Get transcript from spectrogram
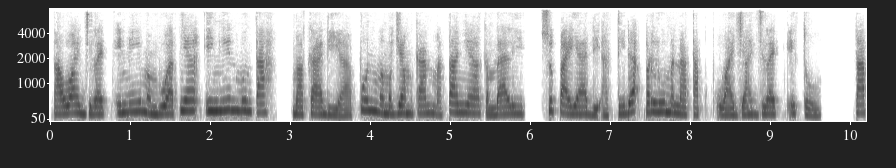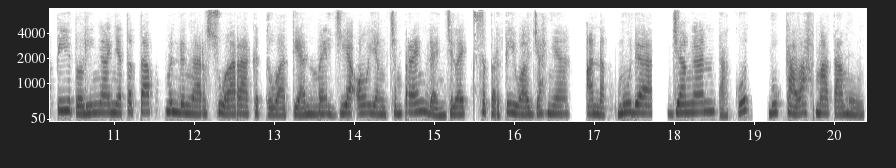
Tawa jelek ini membuatnya ingin muntah, maka dia pun memejamkan matanya kembali, supaya dia tidak perlu menatap wajah jelek itu tapi telinganya tetap mendengar suara ketua Tian Mei Jiao yang cempreng dan jelek seperti wajahnya, anak muda, jangan takut, bukalah matamu,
